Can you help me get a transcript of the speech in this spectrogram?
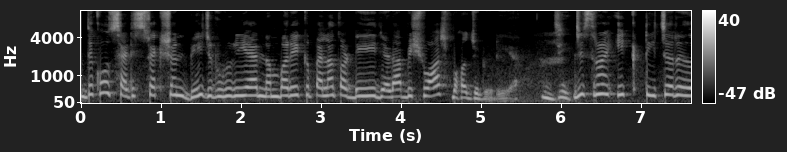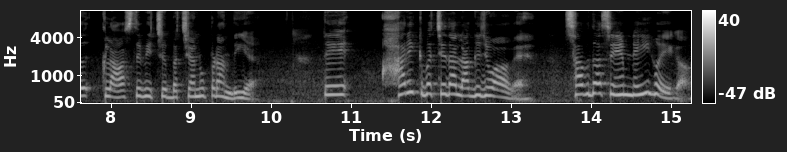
ਦੇਖੋ ਸੈਟੀਸਫੈਕਸ਼ਨ ਵੀ ਜ਼ਰੂਰੀ ਹੈ। ਨੰਬਰ 1 ਪਹਿਲਾਂ ਤੁਹਾਡੀ ਜਿਹੜਾ ਵਿਸ਼ਵਾਸ ਬਹੁਤ ਜ਼ਰੂਰੀ ਹੈ। ਜੀ। ਜਿਸ ਤਰ੍ਹਾਂ ਇੱਕ ਟੀਚਰ ਕਲਾਸ ਦੇ ਵਿੱਚ ਬੱਚਿਆਂ ਨੂੰ ਪੜ੍ਹਾਉਂਦੀ ਹੈ ਤੇ ਹਰ ਇੱਕ ਬੱਚੇ ਦਾ ਅਲੱਗ ਜਵਾਬ ਹੈ। ਸਭ ਦਾ ਸੇਮ ਨਹੀਂ ਹੋਏਗਾ।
